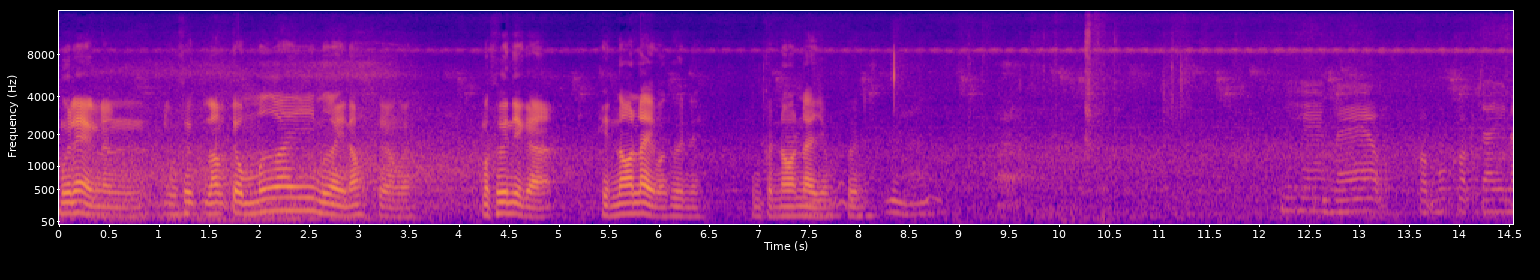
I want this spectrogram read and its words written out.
มื้อแรกนั่นรู้สึกเราจมเมื่อยเมื่อยเนาะพี่น้องเลยเมื่อคืนนี่ก็เห็นนอนได้เมื่อคืนนี่เห็นเพิ่นนอนได้อยู่เมื่อคืนมีแห้งแล้วขอบมุกขอบใจน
